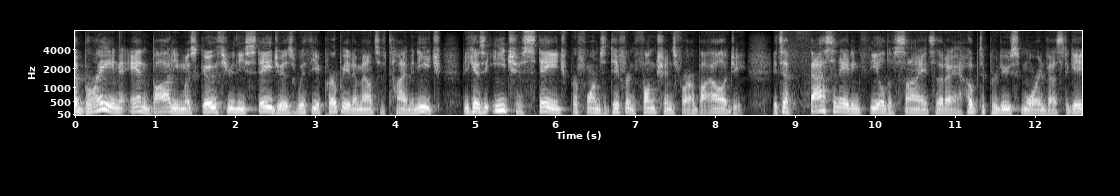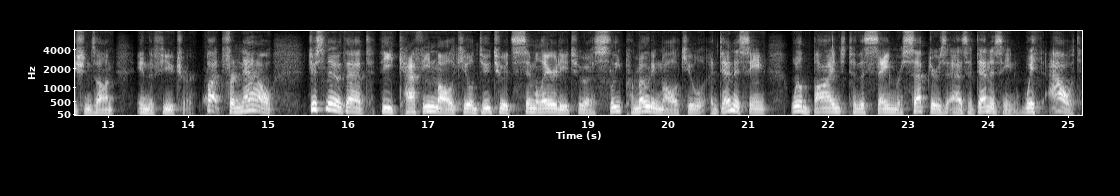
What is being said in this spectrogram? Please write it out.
The brain and body must go through these stages with the appropriate amounts of time in each because each stage performs different functions for our biology. It's a fascinating field of science that I hope to produce more investigations on in the future. But for now, just know that the caffeine molecule, due to its similarity to a sleep promoting molecule, adenosine, will bind to the same receptors as adenosine without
